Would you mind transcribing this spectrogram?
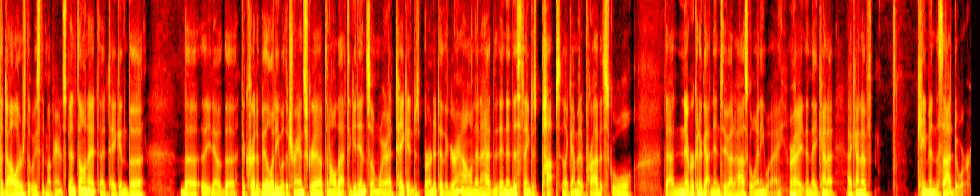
the dollars that we that my parents spent on it. I'd taken the the you know the the credibility with a transcript and all that to get in somewhere. I'd taken and just burned it to the ground, and I had and then this thing just pops. Like I'm at a private school that I never could have gotten into out of high school anyway, right? And they kind of I kind of came in the side door,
